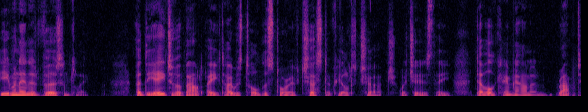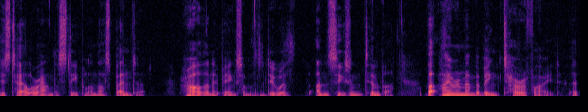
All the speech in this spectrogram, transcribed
even inadvertently, at the age of about eight, I was told the story of Chesterfield Church, which is the devil came down and wrapped his tail around the steeple and thus bent it, rather than it being something to do with unseasoned timber. But I remember being terrified at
